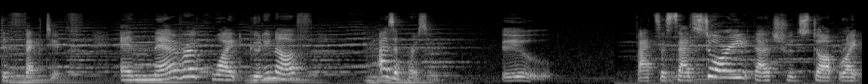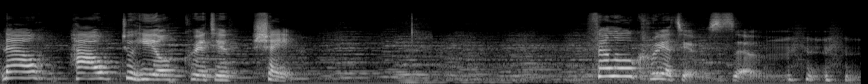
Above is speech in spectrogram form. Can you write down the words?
defective and never quite good enough as a person. Ew. That's a sad story that should stop right now. How to heal creative shame. Fellow creatives, um,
